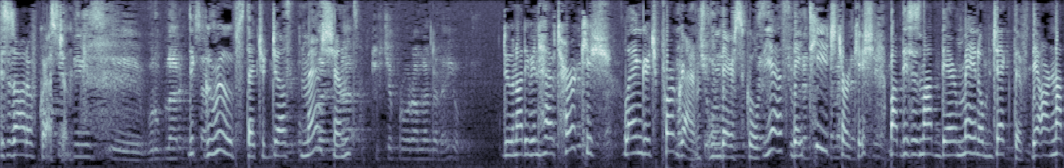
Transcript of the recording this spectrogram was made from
This is out of question. The groups that you just mentioned Türkçe programlarda dahi yoktur. do not even have Turkish language programs in their schools. Yes, they teach Turkish, but this is not their main objective. They are not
